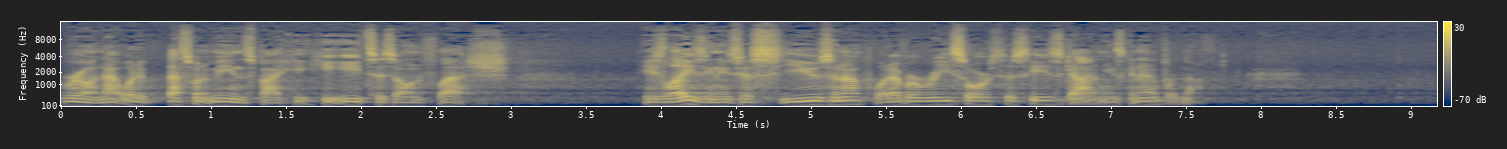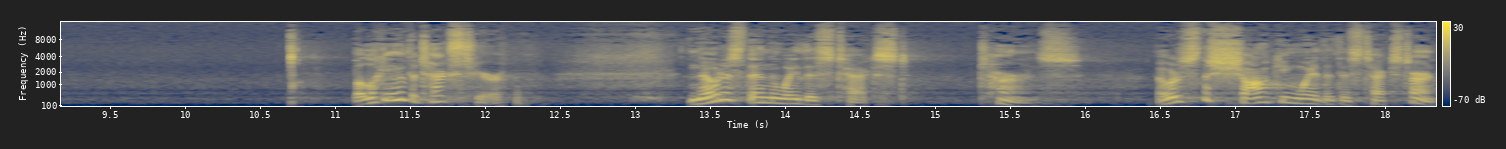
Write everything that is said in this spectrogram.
ruin. That what it, that's what it means by he, he eats his own flesh. He's lazy and he's just using up whatever resources he's got, and he's going to end up with nothing. But looking at the text here, notice then the way this text turns. Notice the shocking way that this text turns.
